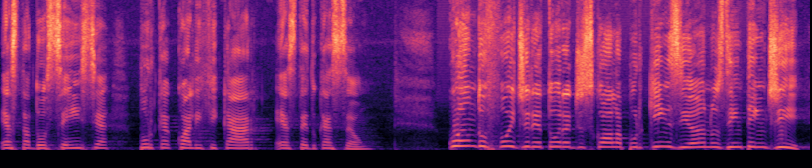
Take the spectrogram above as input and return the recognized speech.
esta docência, por qualificar esta educação. Quando fui diretora de escola por 15 anos, entendi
